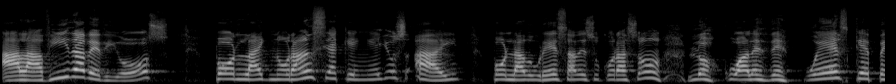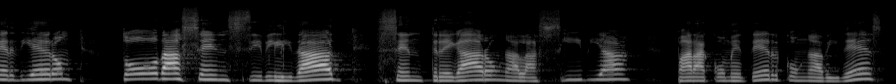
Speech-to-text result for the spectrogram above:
a la vida de Dios por la ignorancia que en ellos hay, por la dureza de su corazón, los cuales después que perdieron toda sensibilidad, se entregaron a la lascivia para cometer con avidez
